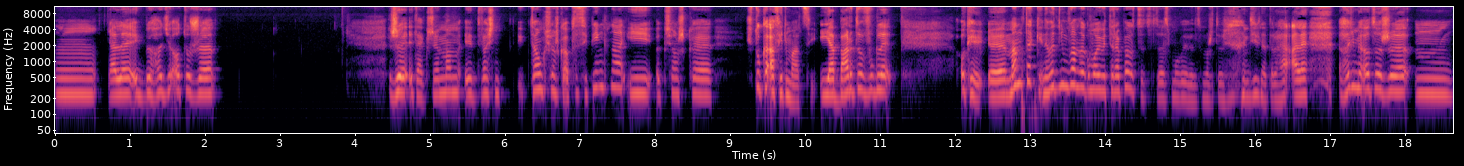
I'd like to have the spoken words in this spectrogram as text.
mm, ale jakby chodzi o to, że że tak, że mam y, właśnie całą książkę Obsesja Piękna i książkę Sztuka Afirmacji. I ja bardzo w ogóle... Okej, okay, mam takie, nawet nie mówiłam tego mojej terapeutce, co teraz mówię, więc może to być dziwne trochę, ale chodzi mi o to, że mm,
